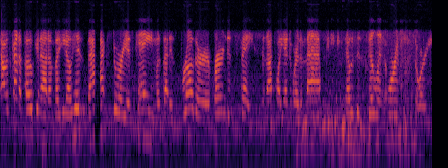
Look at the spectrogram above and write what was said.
I was kind of poking at him, but you know, his backstory as Kane was that his brother burned his face, and that's why he had to wear the mask, and he that was his villain origin story.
